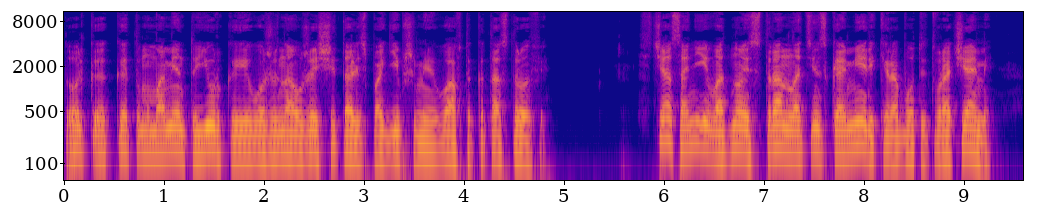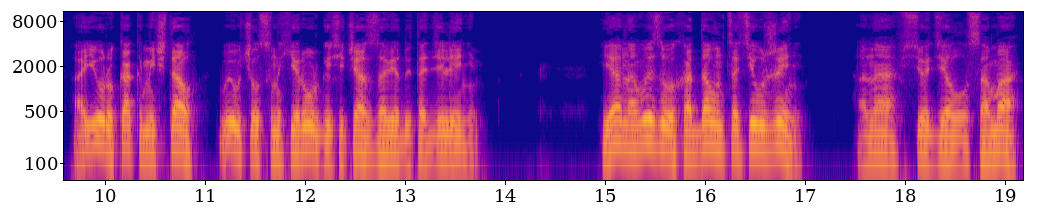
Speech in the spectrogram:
Только к этому моменту Юрка и его жена уже считались погибшими в автокатастрофе. Сейчас они в одной из стран Латинской Америки работают врачами, а Юра, как и мечтал, Выучился на хирурга и сейчас заведует отделением. Я на вызовах отдал инициативу Жене. Она все делала сама,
